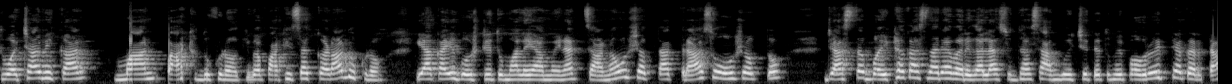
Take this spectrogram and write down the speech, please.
त्वचा विकार मान पाठ दुखणं किंवा पाठीचा कडा दुखणं या काही गोष्टी तुम्हाला या महिन्यात जाणवू शकतात त्रास होऊ शकतो. जास्त बैठक असणाऱ्या वर्गाला सुद्धा सांगू इच्छिते. तुम्ही पौरोहित्य करता.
